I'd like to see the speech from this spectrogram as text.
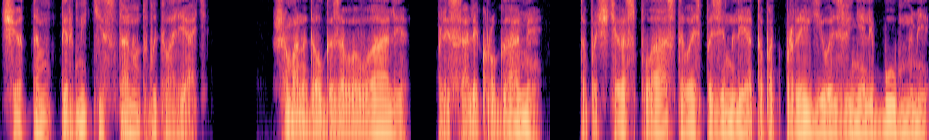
что там пермяки станут вытворять. Шаманы долго завывали, плясали кругами, то почти распластываясь по земле, то подпрыгивая, звенели бубнами,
